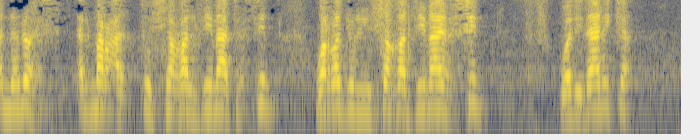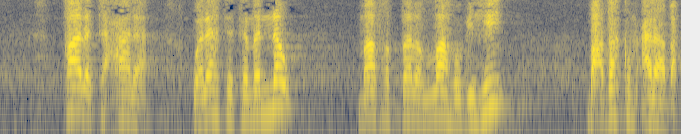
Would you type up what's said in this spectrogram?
أن نحسن المرأة تشغل فيما تحسن والرجل يشغل فيما يحسن. ولذلك قال تعالى ولا تتمنوا ما فضل الله به بعضكم على بعض.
